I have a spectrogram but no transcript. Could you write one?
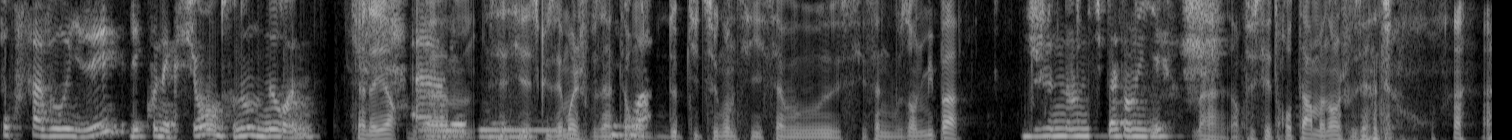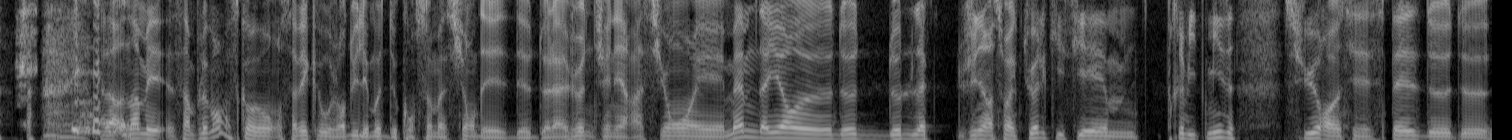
pour favoriser les connexions entre nos neurones. Tiens d'ailleurs, euh, euh, Cécile, excusez-moi, je vous interromps deux petites secondes si ça, vous, si ça ne vous ennuie pas. Je ne me suis pas ennuyé. Bah, en plus, c'est trop tard maintenant, je vous ai. Alors, non, mais simplement parce qu'on savait qu'aujourd'hui, les modes de consommation de, la jeune génération et même d'ailleurs euh, de, la génération actuelle qui s'y est hum, très vite mise sur euh, ces espèces de,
